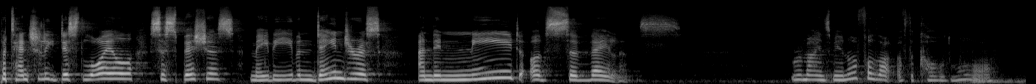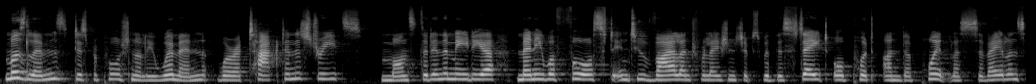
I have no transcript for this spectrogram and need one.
potentially disloyal, suspicious, maybe even dangerous, and in need of surveillance. Reminds me an awful lot of the Cold War. Muslims, disproportionately women, were attacked in the streets, monstered in the media, many were forced into violent relationships with the state or put under pointless surveillance.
